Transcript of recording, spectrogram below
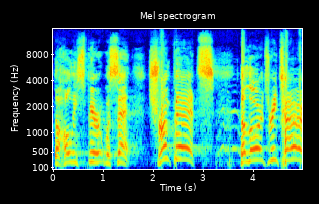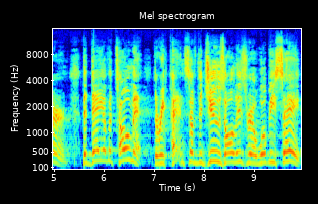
the Holy Spirit was sent, trumpets, the Lord's return, the day of atonement, the repentance of the Jews, all Israel will be saved.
